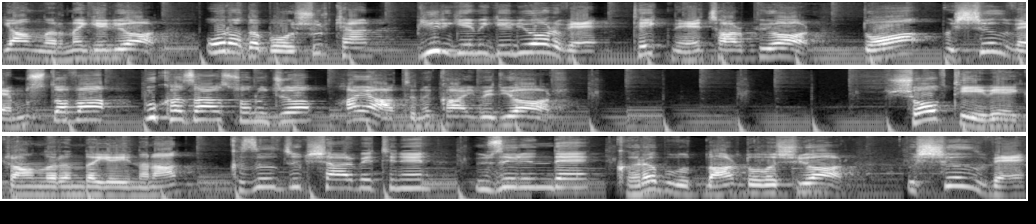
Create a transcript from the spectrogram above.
yanlarına geliyor. Orada boğuşurken bir gemi geliyor ve tekneye çarpıyor. Doğa, Işıl ve Mustafa bu kaza sonucu hayatını kaybediyor. Show TV ekranlarında yayınlanan Kızılcık Şerbeti'nin üzerinde kara bulutlar dolaşıyor. Işıl ve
